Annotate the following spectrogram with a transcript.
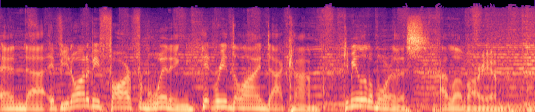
And uh, if you don't want to be far from winning, hit readtheline.com. Give me a little more of this. I love REM.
